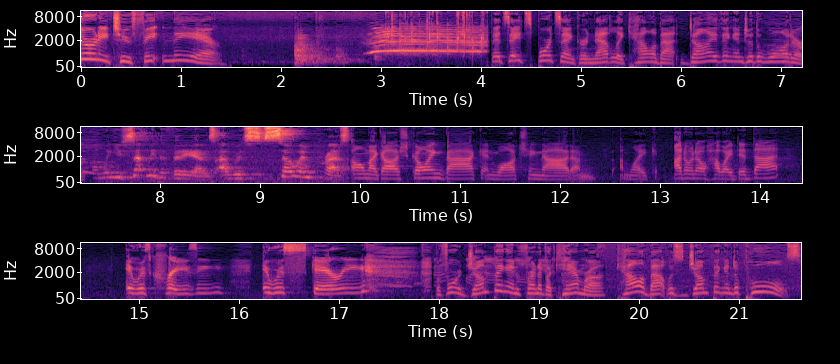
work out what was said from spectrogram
32 feet in the air. That's 8 Sports anchor Natalie Kalibat diving into the water. When you sent me the videos, I was so impressed. Oh my gosh, going back and watching that, I'm, I'm like, I don't know how I did that. It was crazy. It was scary. Before jumping in front of a camera, Kalibat was jumping into pools.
